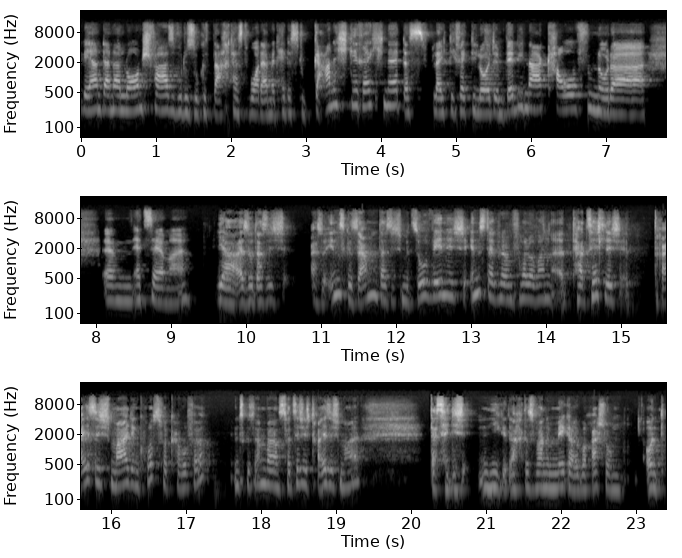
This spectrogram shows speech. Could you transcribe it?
während deiner Launchphase, wo du so gedacht hast, boah, damit hättest du gar nicht gerechnet, dass vielleicht direkt die Leute im Webinar kaufen oder ähm, erzähl mal. Ja, also dass ich also insgesamt, dass ich mit so wenig Instagram-Followern äh, tatsächlich 30 Mal den Kurs verkaufe, insgesamt waren es tatsächlich 30 Mal, das hätte ich nie gedacht. Das war eine mega Überraschung. Und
